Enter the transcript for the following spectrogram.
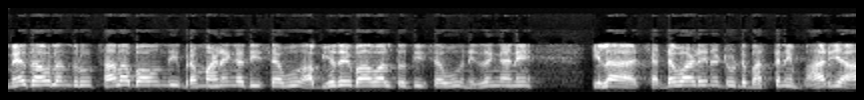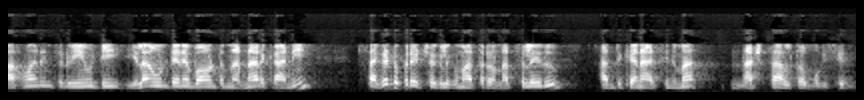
మేధావులందరూ చాలా బాగుంది బ్రహ్మాండంగా తీశావు అభ్యుదయ భావాలతో తీశావు. నిజంగానే ఇలా చెడ్డవాడైనటువంటి భర్తని భార్య ఆహ్వానించడం ఏమిటి? ఇలా ఉంటేనే బాగుంటుంది అన్నారు కానీ సగటు ప్రేక్షకులకు మాత్రం నచ్చలేదు. అందుకని ఆ సినిమా నష్టాలతో ముగిసింది.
